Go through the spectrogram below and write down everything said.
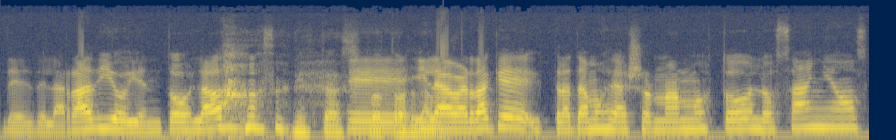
de, de la radio y en todos lados. Estás por Eh, todos y lados. la verdad que tratamos de ayornarnos todos los años,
